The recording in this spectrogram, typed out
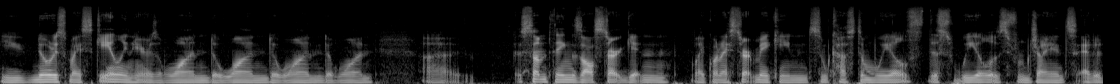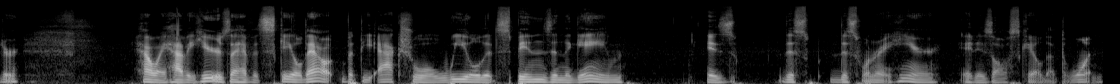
you notice my scaling here is a one to one to one to one. Uh, some things I'll start getting, like when I start making some custom wheels. This wheel is from Giants Editor how I have it here is I have it scaled out, but the actual wheel that spins in the game is this this one right here. It is all scaled out to one.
